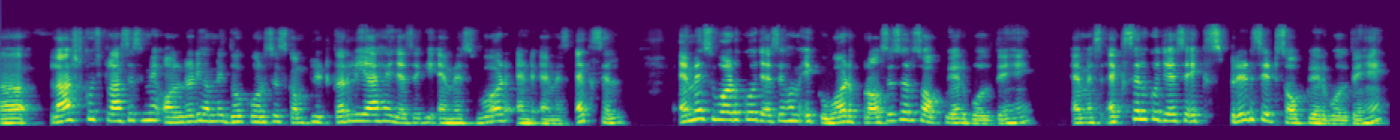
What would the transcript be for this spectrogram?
लास्ट uh, कुछ क्लासेस में ऑलरेडी हमने दो कोर्सेज कंप्लीट कर लिया है जैसे कि M S Word and M S Excel M S Word को जैसे हम एक वर्ड प्रोसेसर सॉफ्टवेयर बोलते हैं एम एस एक्सेल को जैसे एक स्प्रेडशीट सॉफ्टवेयर बोलते हैं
